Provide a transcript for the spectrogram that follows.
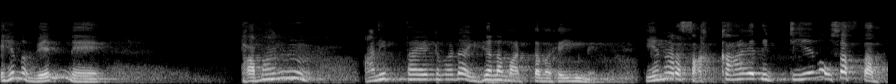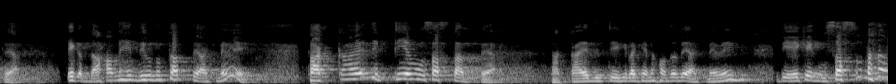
එහෙම වෙන්නේ Taman අනිත් අයට වඩා ඉහළ මට්ටමක ඉන්නේ. කියන අර සක්කාය දිට්ඨියම උසස් තත්ත්වයක්. ඒක දහමේ දිනු තත්ත්වයක් නෙවෙයි. සක්කාය දිට්ඨියම උසස් තත්ත්වයක්. සක්කාය දිට්ඨිය කියලා කියන හොඳ දෙයක් නෙවෙයි. ඉතින් ඒකෙන් උසස් වුණා.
